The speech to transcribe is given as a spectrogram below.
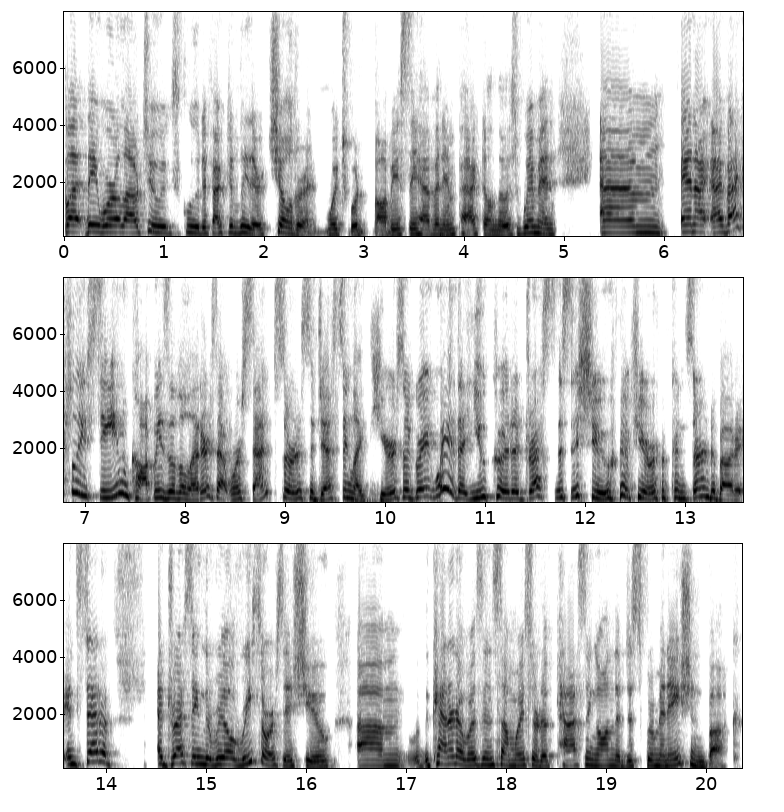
but they were allowed to exclude effectively their children, which would obviously have an impact on those women. Um, and I, have actually seen copies of the letters that were sent, sort of suggesting, like, here's a great way that you could address this issue if you're concerned about it. Instead of addressing the real resource issue, um, Canada was in some way sort of passing on the discrimination buck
